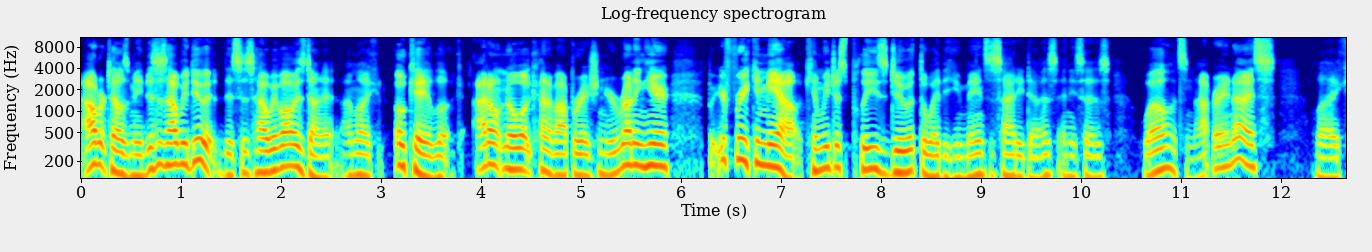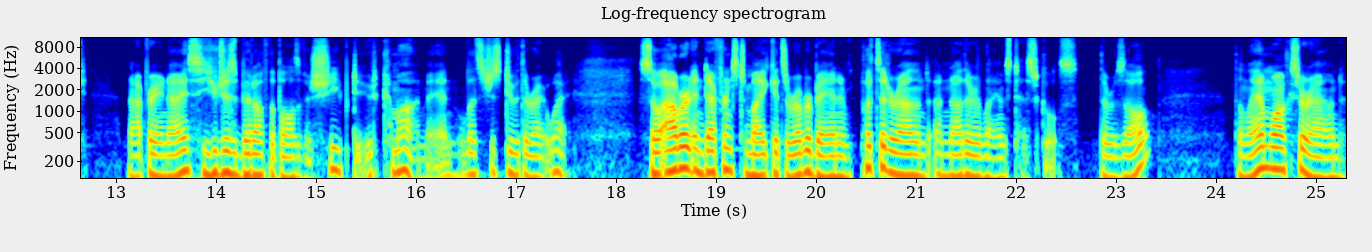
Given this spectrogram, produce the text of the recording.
Albert tells me, This is how we do it. This is how we've always done it. I'm like, Okay, look, I don't know what kind of operation you're running here, but you're freaking me out. Can we just please do it the way the Humane Society does? And he says, Well, it's not very nice. Like, not very nice. You just bit off the balls of a sheep, dude. Come on, man. Let's just do it the right way. So Albert, in deference to Mike, gets a rubber band and puts it around another lamb's testicles. The result? The lamb walks around,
